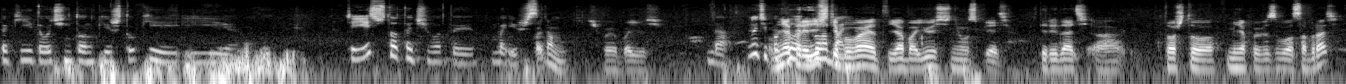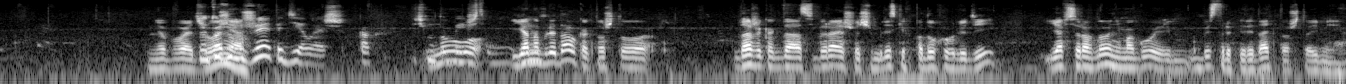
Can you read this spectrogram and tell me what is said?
какие-то очень тонкие штуки и... У тебя есть что-то, чего ты боишься? Пойдем, чего я боюсь. Да. Ну, типа У меня периодически глобально. бывает, я боюсь не успеть передать а, то, что мне повезло собрать. У меня бывает Но желание... ты же уже это делаешь. Как? Почему ну, ты боишься? я наблюдал как то, что даже когда собираешь очень близких по духу людей, я все равно не могу им быстро передать то, что имею.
